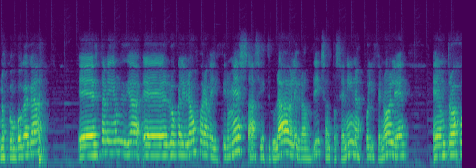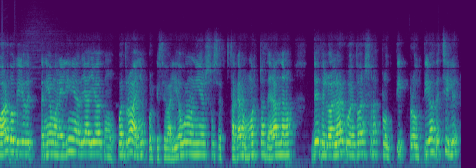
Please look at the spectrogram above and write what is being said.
nos convoca acá, eh, está midiendo día, eh, lo calibramos para medir firmeza, ácido titulable, grados Brix, antocianinas, polifenoles, en un trabajo arduo que yo teníamos en línea ya lleva como cuatro años, porque se validó con un universo, se sacaron muestras de arándanos desde lo largo de todas las zonas producti productivas de Chile,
